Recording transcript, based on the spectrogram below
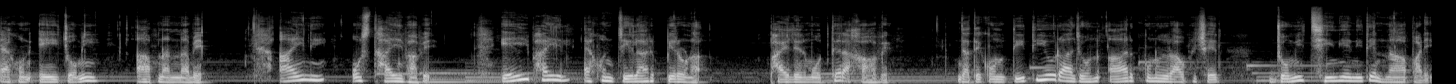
এখন এই জমি আপনার নামে। আইনি ও স্থায়ীভাবে। এই ফাইল এখন জেলার প্রেরণা। ফাইলের মধ্যে রাখা হবে। যাতে কোন দ্বিতীয় রাজন আর কোনো রমেশের জমি ছিনিয়ে নিতে না পারে।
